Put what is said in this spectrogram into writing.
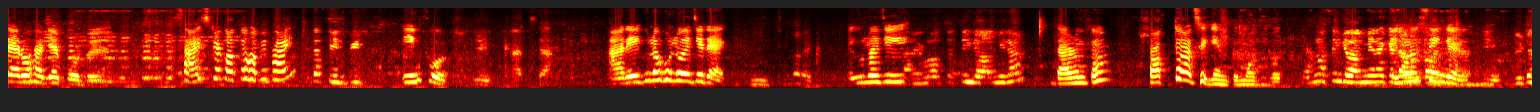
তেরো হাজার পড়বে। সাইজটা কত হবে ভাই? এটা ফিট ফুট জি। আচ্ছা। আর এগুলো হলো ওই যে র্যাক এগুলো যে আর এগুলো হচ্ছে সিঙ্গেল আলমিরা দারুণ তো। শক্ত আছে কিন্তু মজবুত। এগুলো সিঙ্গেল আলমিরাকে ডাবল single? দুইটা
